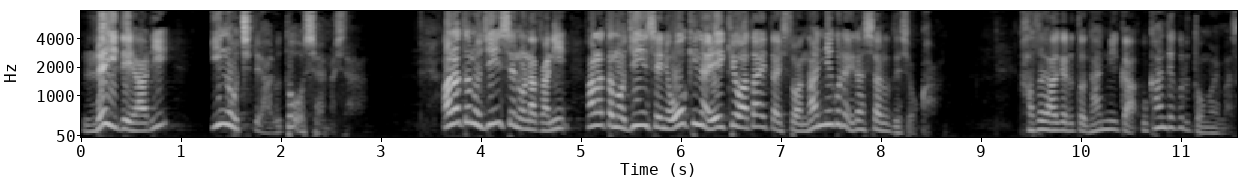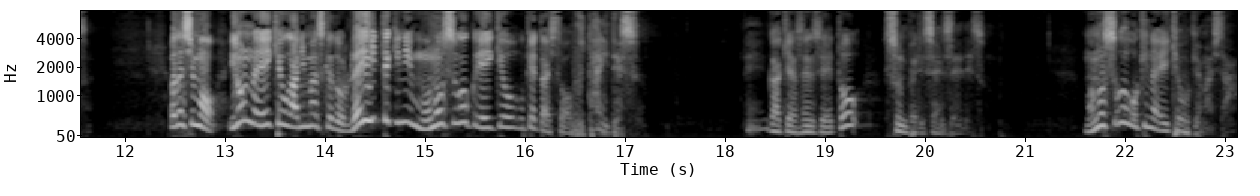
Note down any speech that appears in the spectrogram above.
霊であり、命であるとおっしゃいました。あなたの人生の中に、あなたの人生に大きな影響を与えた人は何人ぐらいいらっしゃるでしょうか？数え上げると何人か浮かんでくると思います。私もいろんな影響がありますけど、霊的にものすごく影響を受けた人は二人です。ね、ガキヤ先生とスンベリ先生です。ものすごい大きな影響を受けました。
